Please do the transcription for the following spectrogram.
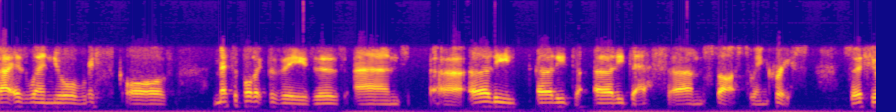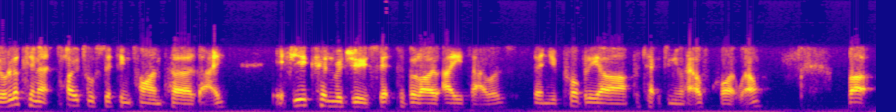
that is when your risk of metabolic diseases and uh, early early early death um, starts to increase. So if you're looking at total sitting time per day, if you can reduce it to below eight hours, then you probably are protecting your health quite well. But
